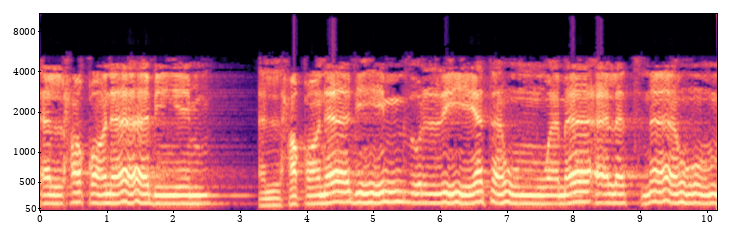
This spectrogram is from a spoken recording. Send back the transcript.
ألحقنا بهم ألحقنا بهم ذريتهم وما ألتناهم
